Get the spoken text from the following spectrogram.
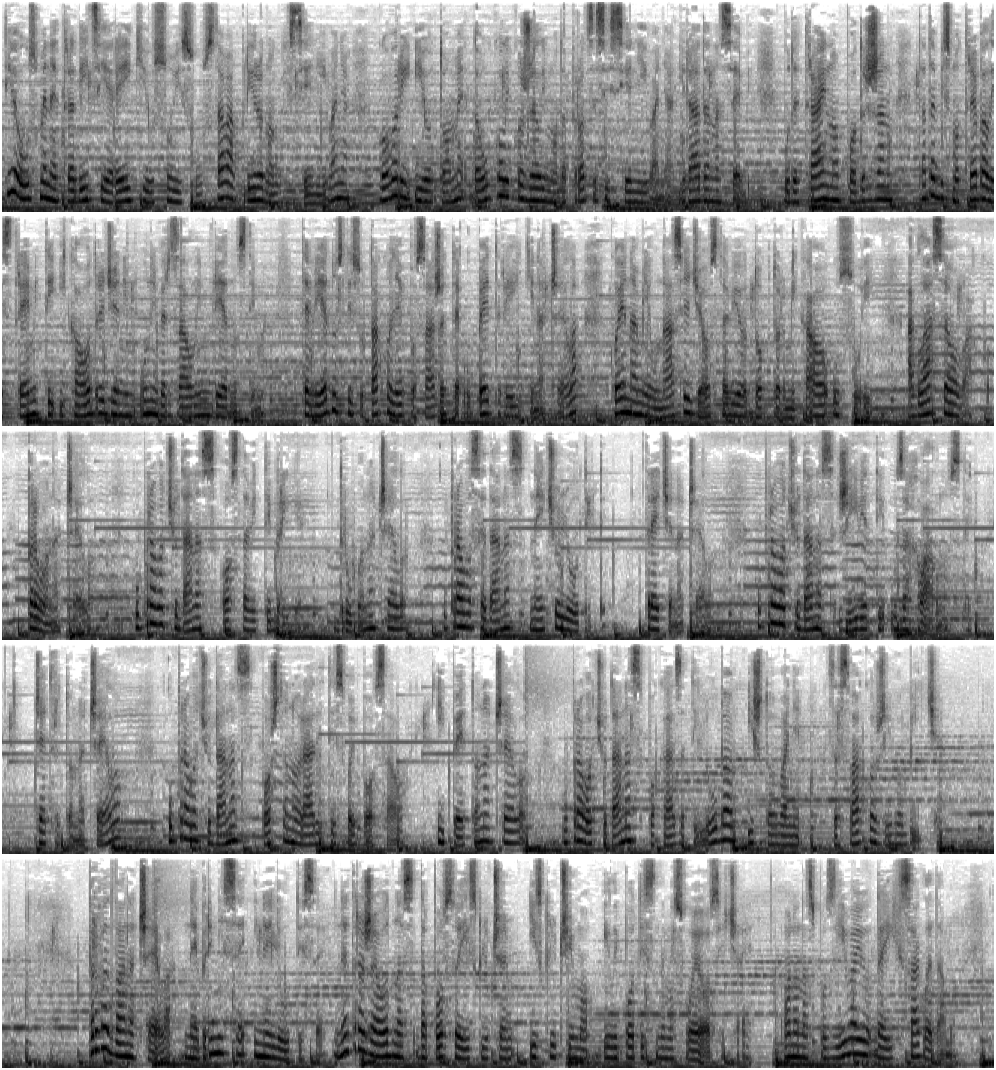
Dio usmene tradicije reiki u suji sustava prirodnog iscijeljivanja govori i o tome da ukoliko želimo da proces iscijeljivanja i rada na sebi bude trajno podržan, tada bismo trebali stremiti i ka određenim univerzalnim vrijednostima. Te vrijednosti su tako lijepo sažete u pet reiki načela koje nam je u nasljeđe ostavio dr. Mikao Usui, a glase ovako. Prvo načelo Upravo ću danas ostaviti brige. Drugo načelo. Upravo se danas neću ljutiti. Treće načelo. Upravo ću danas živjeti u zahvalnosti. Četvrto načelo. Upravo ću danas pošteno raditi svoj posao. I peto načelo. Upravo ću danas pokazati ljubav i štovanje za svako živo biće. Prva dva načela, ne brini se i ne ljuti se, ne traže od nas da posve isključem, isključimo ili potisnemo svoje osjećaje. Ona nas pozivaju da ih sagledamo,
